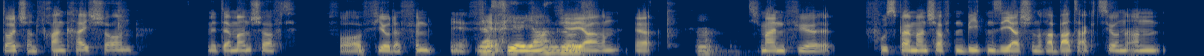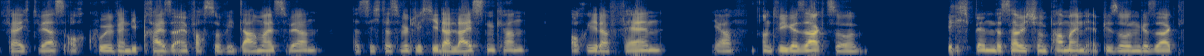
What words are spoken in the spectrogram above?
Deutschland-Frankreich schauen mit der Mannschaft? Vor vier oder fünf, nee, vier, ja, vier Jahren. Vier Jahren, ja. ja. Ich meine, für Fußballmannschaften bieten sie ja schon Rabattaktionen an. Vielleicht wäre es auch cool, wenn die Preise einfach so wie damals wären, dass sich das wirklich jeder leisten kann, auch jeder Fan. Ja, und wie gesagt, so ich bin, das habe ich schon ein paar Mal in Episoden gesagt,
